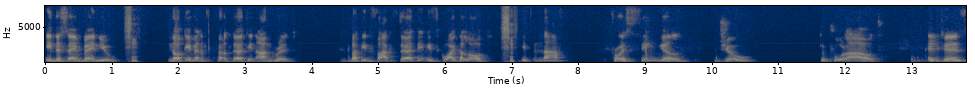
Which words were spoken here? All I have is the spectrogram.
in the same venue. Hmm. Not even 1300. But in fact, 13 is quite a lot. it's enough for a single Jew to pull out a jazz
